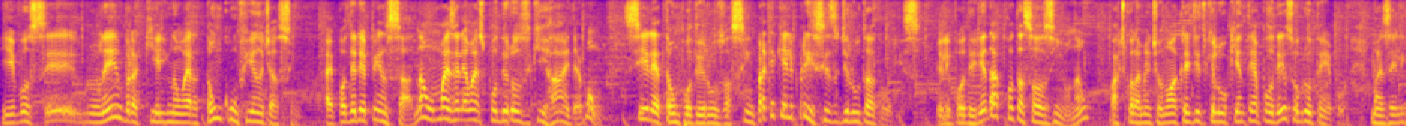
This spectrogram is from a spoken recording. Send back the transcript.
e você lembra que ele não era tão confiante assim. Aí poderia pensar, não, mas ele é mais poderoso que Raider. Bom, se ele é tão poderoso assim, para que, que ele precisa de lutadores? Ele poderia dar conta sozinho, não? Particularmente eu não acredito que Liu Kang tenha poder sobre o tempo, mas ele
